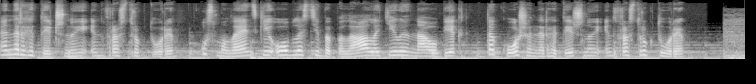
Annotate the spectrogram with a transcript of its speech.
енергетичної інфраструктури. У Смоленській області БПЛА летіли на об'єкт також енергетичної інфраструктури. Thank you.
